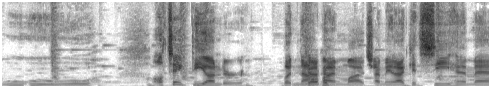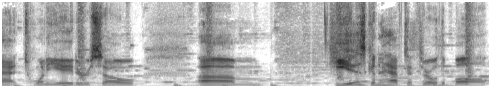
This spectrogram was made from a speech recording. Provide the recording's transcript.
Ooh, I'll take the under, but not Okay. by much. I mean, I could see him at 28 or so. Um, he is going to have to throw the ball,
